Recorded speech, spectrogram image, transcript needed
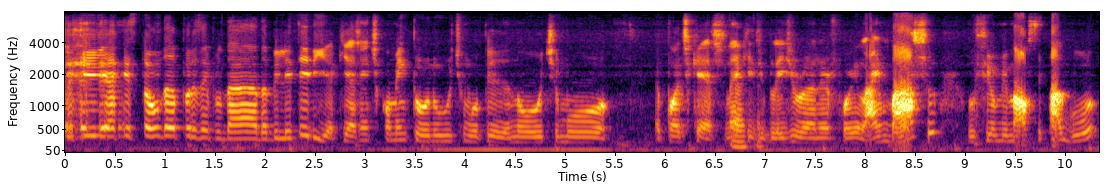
e a questão da, por exemplo, da, da bilheteria, que a gente comentou no último, no último podcast, né? Ah, Que tá. de Blade Runner foi lá embaixo, o filme mal se pagou.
